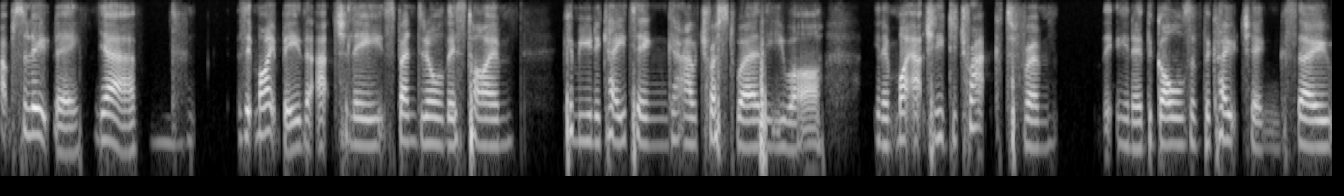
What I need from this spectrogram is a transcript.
Absolutely, yeah. Mm. As it might be that actually spending all this time communicating how trustworthy you are, you know, might actually detract from, you know, the goals of the coaching. So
